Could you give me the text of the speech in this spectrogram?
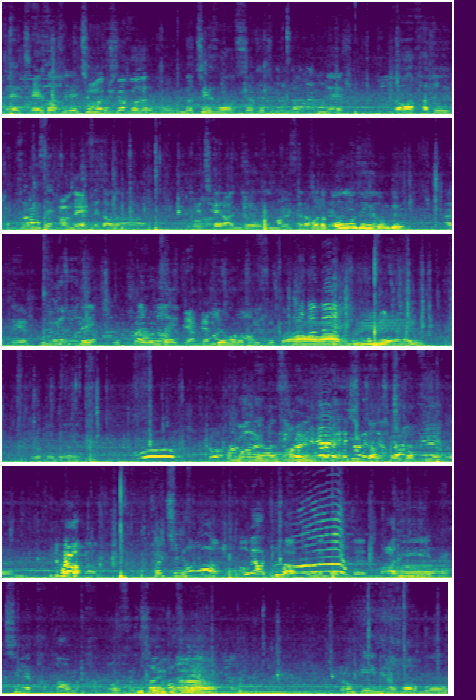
근데 제일서부터 1층부터 시작하는 거고 몇 층에서 시작할지 몰라. 근데 너가 가지고 있는 파란색 열쇠잖아. 그게 제일 안 좋은 아, 열쇠라고. 나 검은색이던데? 아 그게 보면 그 파란색 이름으로 돼 있을 거야. 아, 그래. 그러면은 경환아 한 해결해 해결해 3분 진짜 제일서부터는 8층에서 어, 끝나고 왜안 몰라. 그 랜덤인데 많이 아. 100층에 가까우면 가까울수록 좋구나. 거야. 그런 게임이라서 뭐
